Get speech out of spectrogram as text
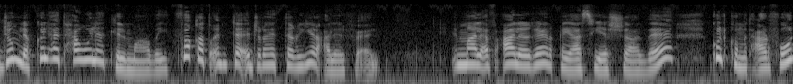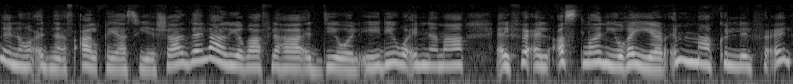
جملة كلها تحولت للماضي. فقط أنت أجريت تغيير على الفعل. إما الأفعال الغير قياسية الشاذة. كلكم تعرفون أنه عندنا أفعال قياسية شاذة لا يضاف لها الدي والإيدي وإنما الفعل أصلا يغير. إما كل الفعل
